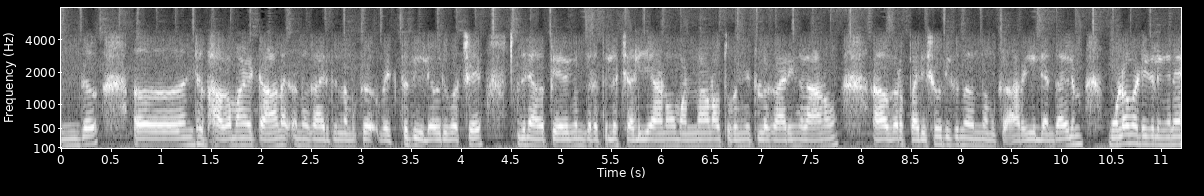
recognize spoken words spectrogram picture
എന്ത് ഭാഗമായിട്ടാണ് എന്ന കാര്യത്തിൽ നമുക്ക് വ്യക്തതയില്ല. ഒരുപക്ഷെ ഇതിനകത്ത് ഏതെങ്കിലും തരത്തിലുള്ള ചളിയാണോ മണ്ണാണോ തുടങ്ങിയിട്ടുള്ള കാര്യങ്ങളാണോ അവർ പരിശോധിക്കുന്നതെന്ന് നമുക്ക് അറിയില്ല. എന്തായാലും മുളവടികൾ ഇങ്ങനെ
